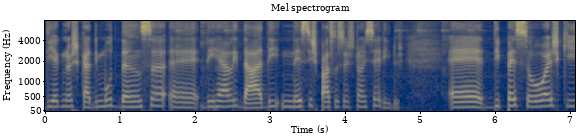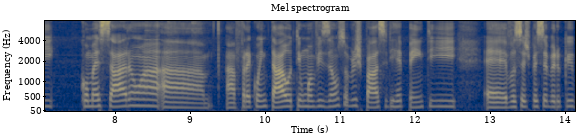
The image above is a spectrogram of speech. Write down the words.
diagnosticar de mudança é, de realidade nesse espaço que vocês estão inseridos? É, de pessoas que começaram a, a, a, frequentar ou ter uma visão sobre o espaço e de repente é, vocês perceberam que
